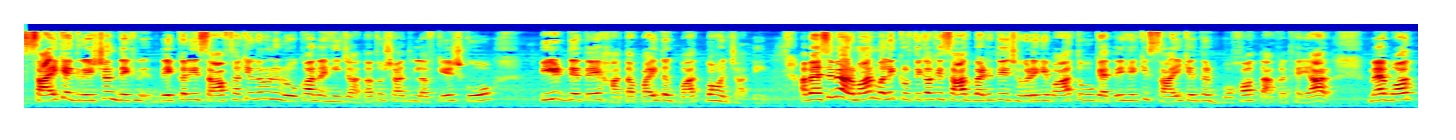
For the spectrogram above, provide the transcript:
साई का एग्रेशन देख, देखकर ये साफ़ था कि अगर उन्हें रोका नहीं जाता तो शायद लवकेश को पीट देते, हाथापाई तक बात पहुँच जाती। अब ऐसे में अरमान मलिक कृतिका के साथ बैठे थे झगड़े के बाद तो वो कहते हैं कि साई के अंदर बहुत ताकत है यार। मैं बहुत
